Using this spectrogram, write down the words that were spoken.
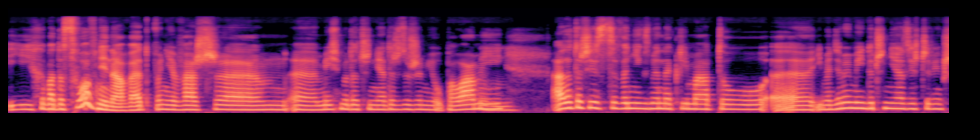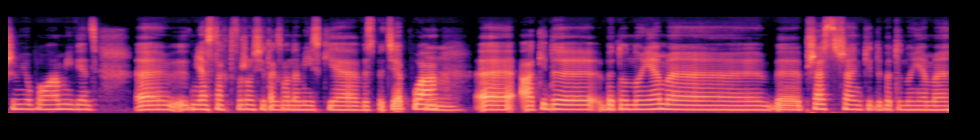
I chyba dosłownie nawet, ponieważ e, e, mieliśmy do czynienia też z dużymi upałami. Mhm. Ale to też jest wynik zmiany klimatu i będziemy mieli do czynienia z jeszcze większymi upałami, więc w miastach tworzą się tak zwane miejskie wyspy ciepła, mm. a kiedy betonujemy przestrzeń, kiedy betonujemy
